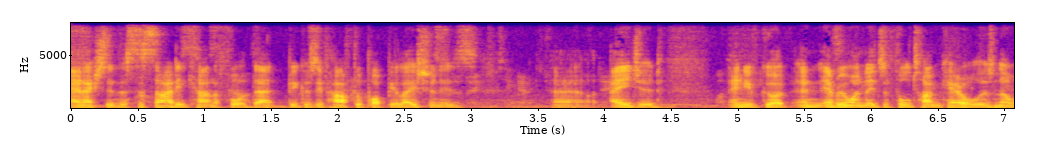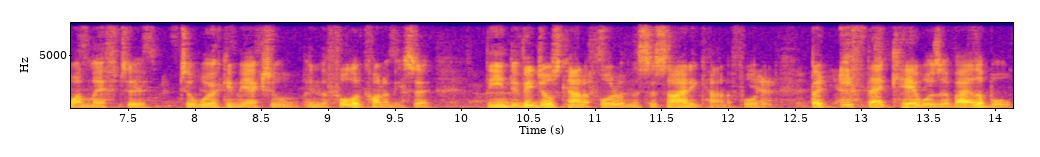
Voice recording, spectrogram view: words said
and actually the society can't afford that because if half the population is uh, aged and you've got and everyone needs a full-time carer well, there's no one left to, to work in the actual in the full economy. So the individuals can't afford it and the society can't afford it. But if that care was available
